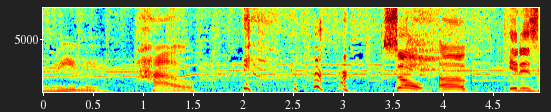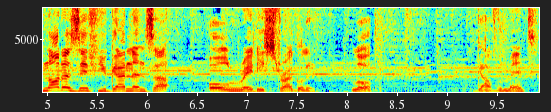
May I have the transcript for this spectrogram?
Really? How? so, uh, it is not as if Ugandans are already struggling. Look, government,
